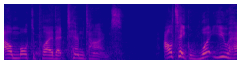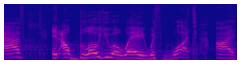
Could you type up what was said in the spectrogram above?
I'll multiply that 10 times. I'll take what you have and I'll blow you away with what I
